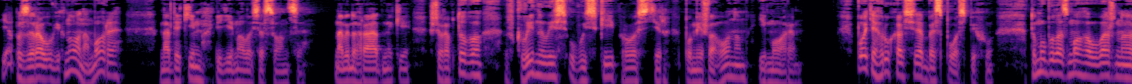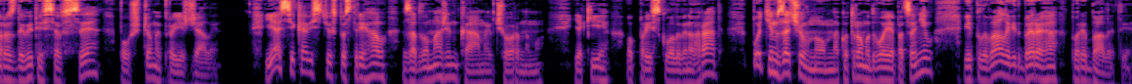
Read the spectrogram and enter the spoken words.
Я позирав у вікно на море, над яким підіймалося сонце, на виноградники, що раптово вклинились у вузький простір поміж вагоном і морем. Потяг рухався без поспіху, тому була змога уважно роздивитися все, повз що ми проїжджали. Я з цікавістю спостерігав за двома жінками в чорному, які оприскували виноград, потім за човном, на котрому двоє пацанів відпливали від берега порибалити.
